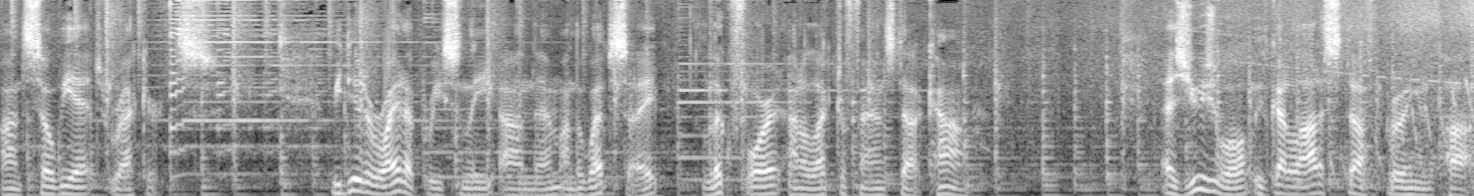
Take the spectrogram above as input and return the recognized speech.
on Soviet Records. We did a write up recently on them on the website. Look for it on electrofans.com. As usual, we've got a lot of stuff brewing in the pot.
